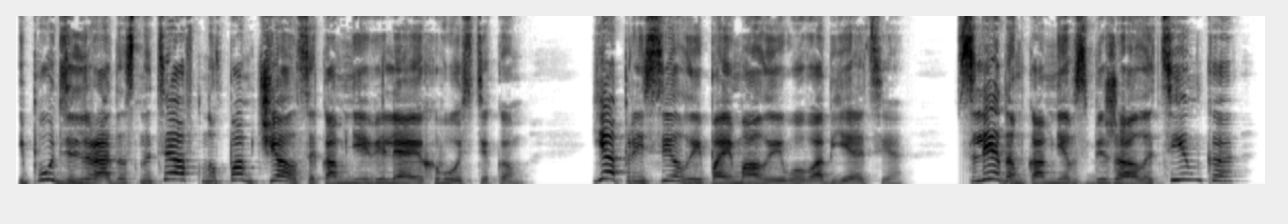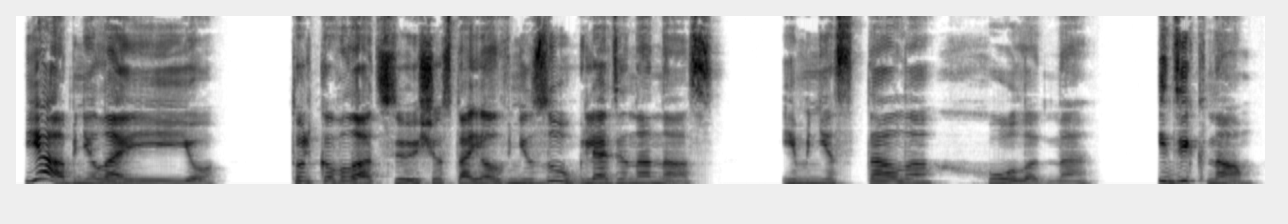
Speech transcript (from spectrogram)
и пудель, радостно тявкнув, помчался ко мне, виляя хвостиком. Я присела и поймала его в объятия. Следом ко мне взбежала Тинка, я обняла и ее. Только Влад все еще стоял внизу, глядя на нас. И мне стало холодно. «Иди к нам»,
